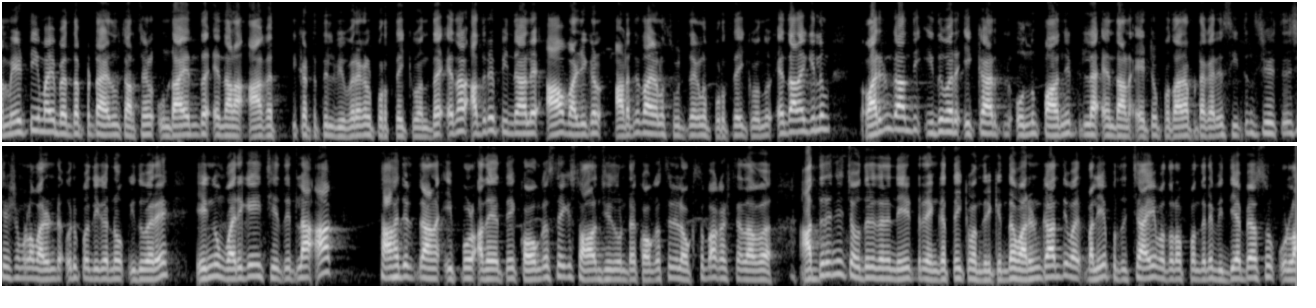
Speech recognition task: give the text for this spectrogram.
അമേഠിയുമായി ബന്ധപ്പെട്ടായിരുന്നു ചർച്ചകൾ ഉണ്ടായത് എന്നാണ് ആ ഘട്ടത്തിൽ വിവരങ്ങൾ പുറത്തേക്ക് വന്നത്. എന്നാൽ അതിന് പിന്നാലെ ആ വഴികൾ അടഞ്ഞതായുള്ള സൂചനകൾ പുറത്തേക്ക് വന്നു. എന്താണെങ്കിലും വരുൺ ഗാന്ധി ഇതുവരെ ഇക്കാര്യത്തിൽ ഒന്നും പറഞ്ഞിട്ടില്ല എന്നാണ് ഏറ്റവും പ്രധാനപ്പെട്ട കാര്യം. സീറ്റ് നിശ്ചയിച്ചതിന് ശേഷമുള്ള വരുണിന്റെ ഒരു പ്രതികരണവും ഇതുവരെ എങ്ങും വരികയും ചെയ്തിട്ടില്ല. ആ സാഹചര്യത്തിലാണ് ഇപ്പോൾ അദ്ദേഹത്തെ കോൺഗ്രസിലേക്ക് സ്വാഗതം ചെയ്തുകൊണ്ട് കോൺഗ്രസിലെ ലോക്സഭാ കക്ഷി നേതാവ് അതിരഞ്ജൻ ചൗധരി തന്നെ നേരിട്ട് രംഗത്തേക്ക് വന്നിരിക്കുന്നത്. വരുൺ ഗാന്ധി വലിയ പ്രതിച്ഛായയും അതോടൊപ്പം തന്നെ വിദ്യാഭ്യാസവും ഉള്ള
